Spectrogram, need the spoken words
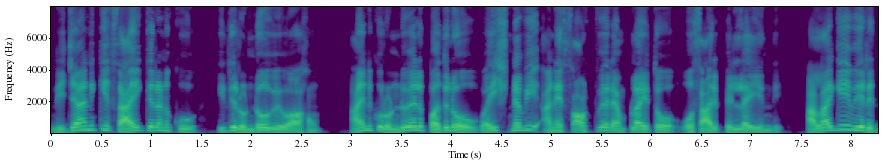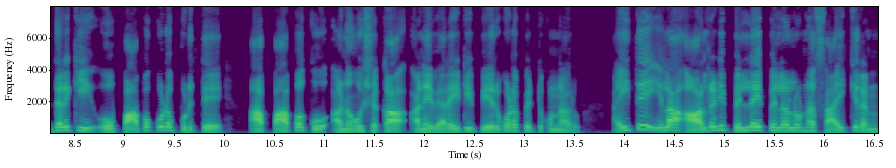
నిజానికి సాయి కిరణ్కు ఇది రెండో వివాహం. ఆయనకు రెండు వేల పదిలో వైష్ణవి అనే సాఫ్ట్వేర్ ఎంప్లాయ్తో ఓసారి పెళ్ళయింది అలాగే వీరిద్దరికీ ఓ పాప కూడా పుడితే ఆ పాపకు అనౌషక అనే వెరైటీ పేరు కూడా పెట్టుకున్నారు. అయితే ఇలా ఆల్రెడీ పెళ్ళై పిల్లలున్న సాయి కిరణ్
